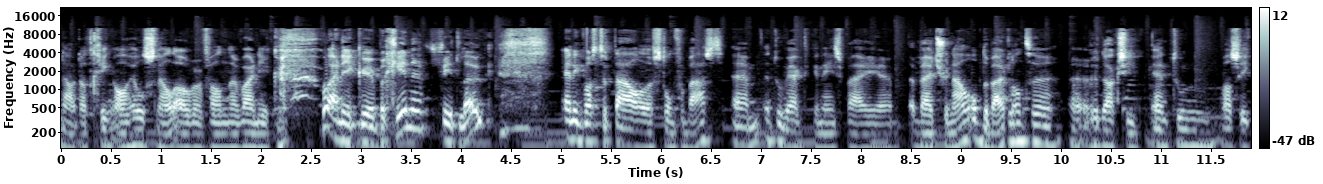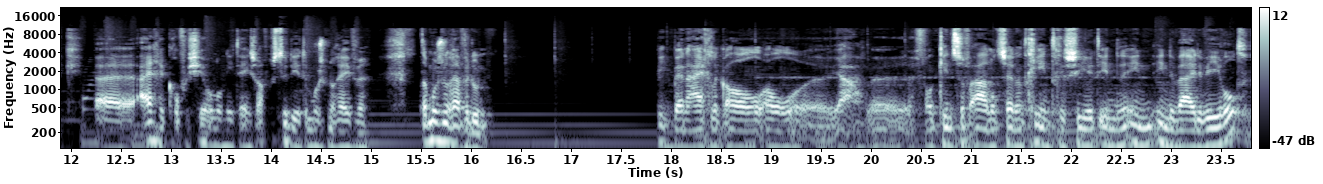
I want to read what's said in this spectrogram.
nou, dat ging al heel snel over van wanneer, wanneer kun je beginnen? Vind je het leuk? En ik was totaal stom verbaasd. Um, en toen werkte ik ineens bij, bij het journaal op de buitenlandredactie. en toen was ik eigenlijk officieel nog niet eens afgestudeerd. Dat moest ik nog even, dat moest ik nog even doen. Ik ben eigenlijk al, al ja, van kinds af aan ontzettend geïnteresseerd in de, in, in de wijde wereld.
